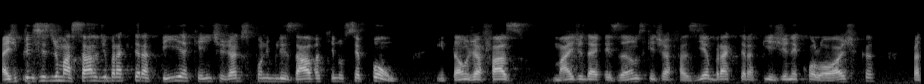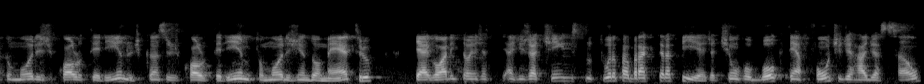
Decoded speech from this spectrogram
A gente precisa de uma sala de braquiterapia que a gente já disponibilizava aqui no CEPOM. Então já faz mais de 10 anos que a gente já fazia braquiterapia ginecológica para tumores de colo uterino, de câncer de colo uterino, tumores de endométrio. E agora então a gente já, a gente já tinha estrutura para braquiterapia, já tinha um robô que tem a fonte de radiação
